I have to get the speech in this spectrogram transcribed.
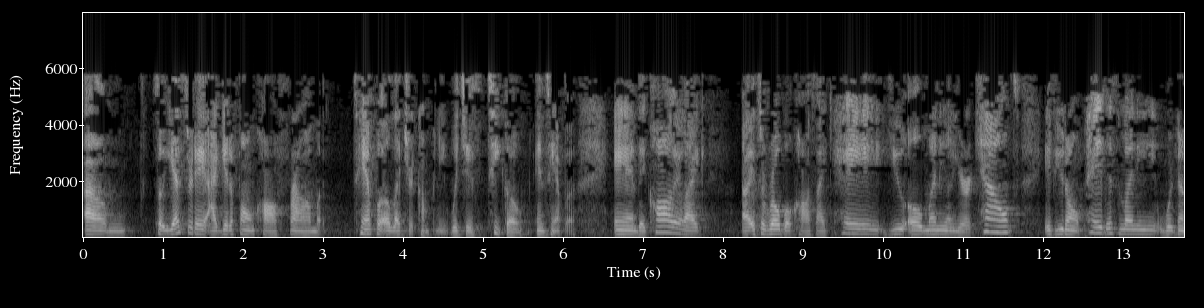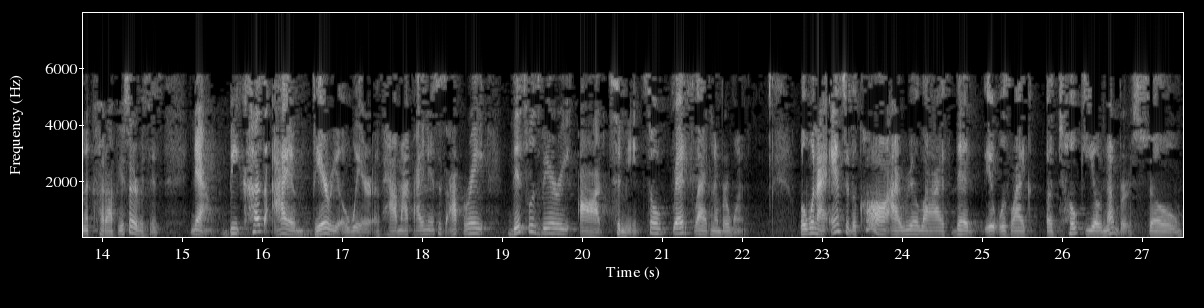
Um, so yesterday I get a phone call from Tampa Electric Company, which is TECO in Tampa. And they call, they're like, uh, it's a robocall. It's like, hey, you owe money on your account. If you don't pay this money, we're going to cut off your services. Now, because I am very aware of how my finances operate, this was very odd to me. So red flag number one. But when I answered the call, I realized that it was like a Tokyo number. So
